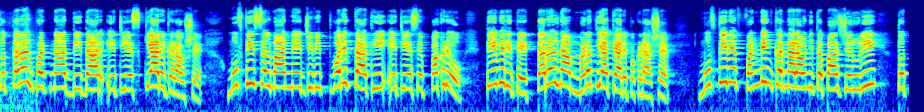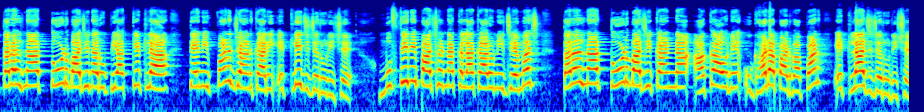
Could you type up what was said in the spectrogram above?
તો તરલ ભટ્ટના દીદાર એટીએસ ક્યારે કરાવશે? મુફતી સલમાનને જેવી ત્વરિતતાથી એટીએસે પકડ્યો, તેવી રીતે તરલના મળતિયા ક્યારે પકડાશે? મુફતીને ફંડિંગ કરનારાઓની તપાસ જરૂરી? તો તરલના તોડબાજીના રૂપિયા કેટલા? તેની પણ જાણકારી એટલી જ જરૂરી છે. મુફતીની પાછળના કલાકારોની જેમ જ તરલના તોડબાજી કાંડના આકાઓને ઉઘાડા પાડવા પણ એટલા જ જરૂરી છે.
